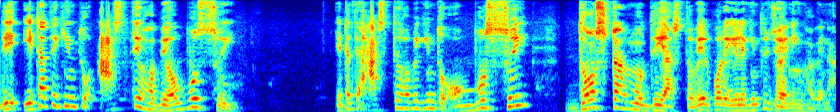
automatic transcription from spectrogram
দিয়ে এটাতে কিন্তু আসতে হবে অবশ্যই। এটাতে আসতে হবে কিন্তু অবশ্যই দশটার মধ্যেই আসতে হবে। এরপরে এলে কিন্তু জয়েনিং হবে না।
